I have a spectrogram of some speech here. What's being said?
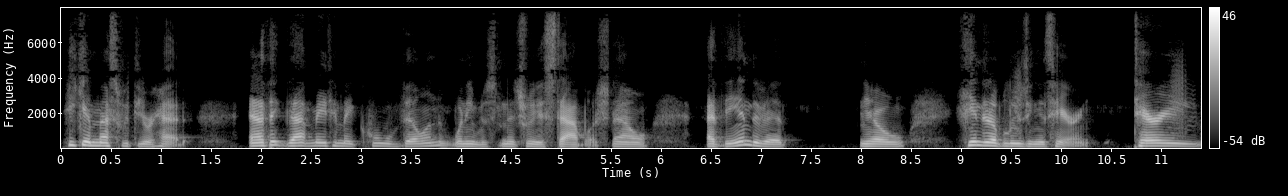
He can mess with your head. And I think that made him a cool villain when he was initially established. Now, at the end of it, you know, he ended up losing his hearing. Terry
